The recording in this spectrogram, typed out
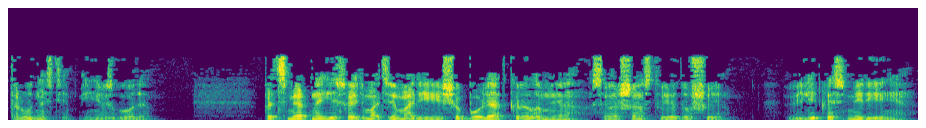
трудности и невзгоды. Предсмертная исповедь Матери Марии еще более открыла мне совершенство ее души, великое смирение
